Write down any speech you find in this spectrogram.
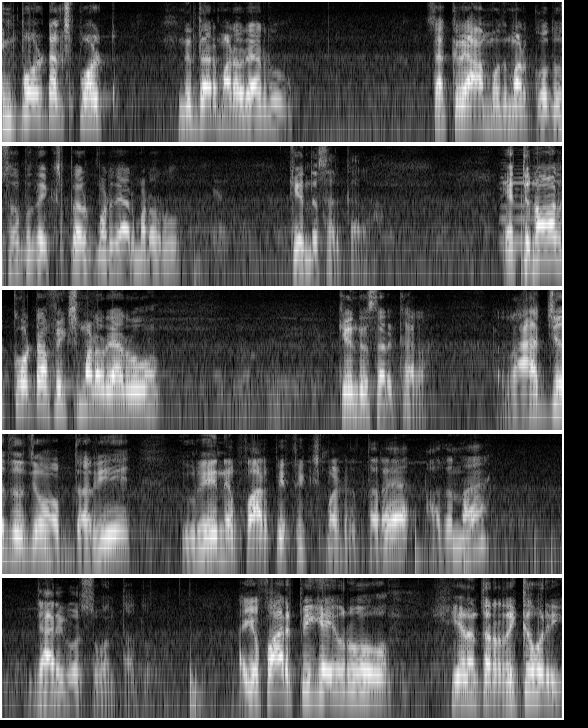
ಇಂಪೋರ್ಟ್ ಎಕ್ಸ್ಪೋರ್ಟ್ ನಿರ್ಧಾರ ಮಾಡೋರು ಯಾರು? ಸಕ್ಕರೆ ಆಮದು ಮಾಡ್ಕೋದು ಸಬ್ಬದ ಎಕ್ಸ್ಪೋರ್ಟ್ ಮಾಡೋದು ಯಾರು ಮಾಡೋರು? ಕೇಂದ್ರ ಸರ್ಕಾರ. ಎಥನಾಲ್ ಕೋಟ ಫಿಕ್ಸ್ ಮಾಡೋರು ಯಾರು? ಕೇಂದ್ರ ಸರ್ಕಾರ. ರಾಜ್ಯದ ಜವಾಬ್ದಾರಿ ಇವರೇನು ಎಫ್ ಆರ್ ಪಿ ಫಿಕ್ಸ್ ಮಾಡಿರ್ತಾರೆ, ಅದನ್ನು ಜಾರಿಗೊಳಿಸುವಂಥದ್ದು. ಆ ಎಫ್ ಆರ್ ಪಿಗೆ ಇವರು ಏನಂತಾರೆ ರಿಕವರಿ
